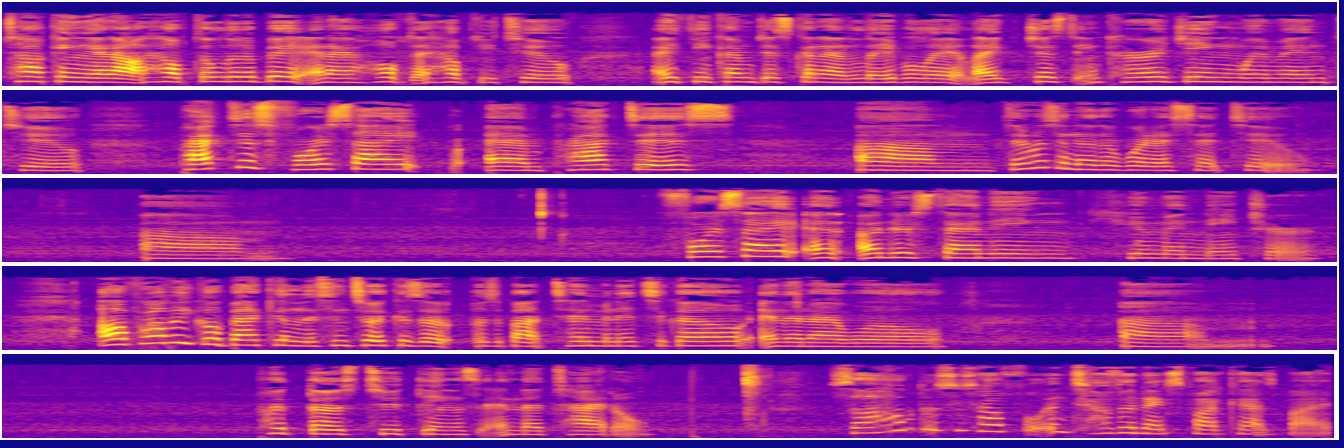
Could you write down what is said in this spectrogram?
talking it out helped a little bit, and I hope that helped you too. I think I'm just gonna label it like just encouraging women to practice foresight and practice. Um, there was another word I said too. Um, foresight and understanding human nature. I'll probably go back and listen to it because it was about 10 minutes ago, and then I will um, put those two things in the title. So I hope this is helpful. Until the next podcast. Bye.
